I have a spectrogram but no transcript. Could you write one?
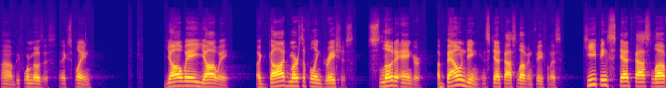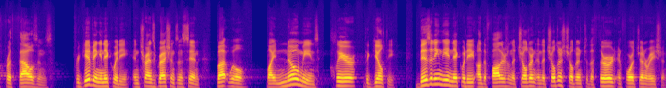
um, before Moses and explain Yahweh, Yahweh, a God merciful and gracious, slow to anger, abounding in steadfast love and faithfulness, keeping steadfast love for thousands, forgiving iniquity and transgressions and sin, but will by no means clear the guilty, visiting the iniquity on the fathers and the children and the children's children to the third and fourth generation.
